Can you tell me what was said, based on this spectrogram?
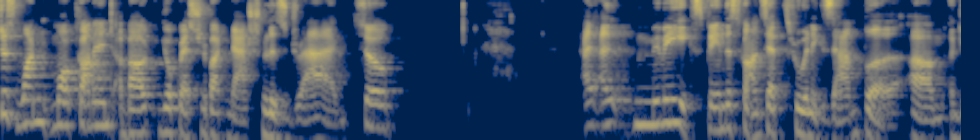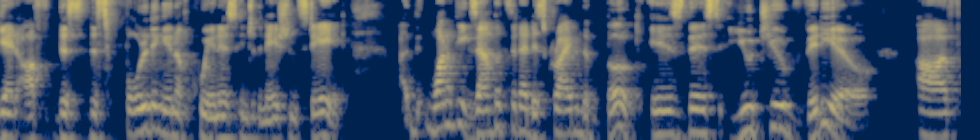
Just one more comment about your question about nationalist drag. So, I, will maybe explain this concept through an example um, again of this this folding in of queerness into the nation state. Uh, one of the examples that I describe in the book is this YouTube video of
